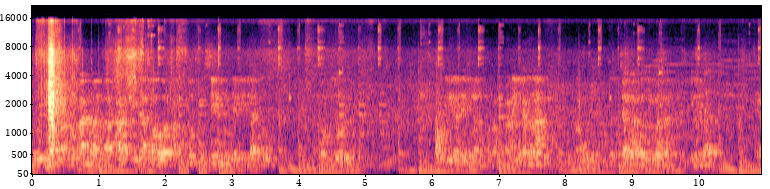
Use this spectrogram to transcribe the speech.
menurunkan pasokan bahan bakar sehingga power output mesin menjadi jatuh. Atau turun. Jadi ada yang bilang kurang kalikan lah. Kurang kencang atau gimana? Jadi, ya,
